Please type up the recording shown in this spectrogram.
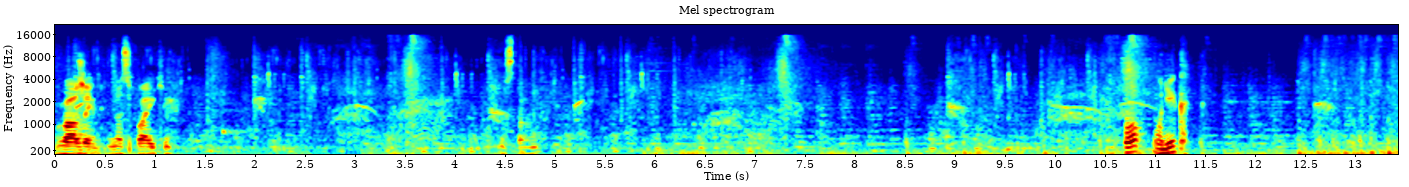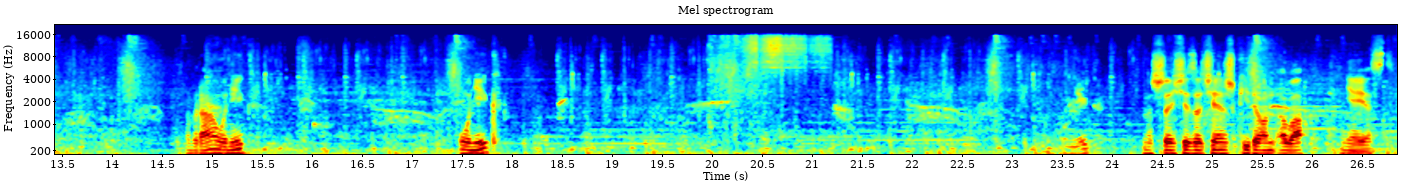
Uważaj na spajki. Dostałem. O, unik. Dobra, unik. Unik. Unik. Na szczęście za ciężki to on... Ała. Nie jest.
